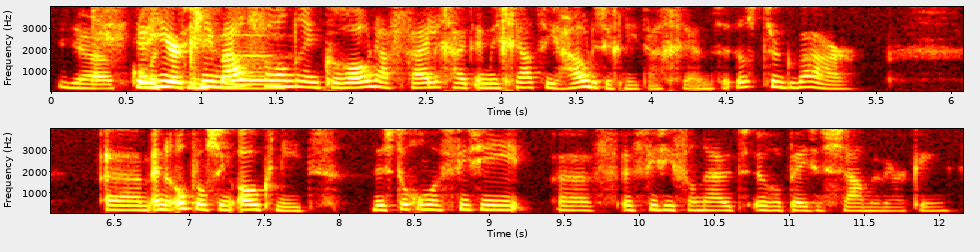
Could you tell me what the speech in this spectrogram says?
ja, Ja, hier, collectieve... klimaatverandering, corona, veiligheid en migratie houden zich niet aan grenzen. Dat is natuurlijk waar. Ehm, en een oplossing ook niet. Dus toch om een visie, eh, een visie vanuit Europese samenwerking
